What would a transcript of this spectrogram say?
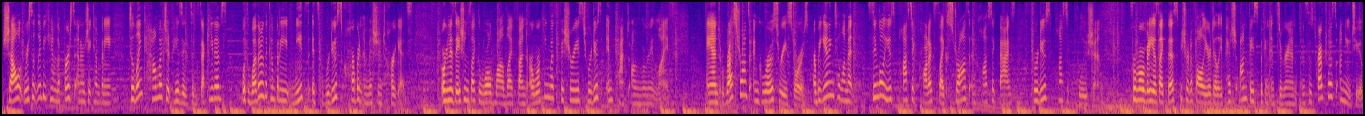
Shell recently became the first energy company to link how much it pays its executives with whether the company meets its reduced carbon emission targets. Organizations like the World Wildlife Fund are working with fisheries to reduce impact on marine life. And restaurants and grocery stores are beginning to limit single-use plastic products like straws and plastic bags to reduce plastic pollution. For more videos like this, be sure to follow Your Daily Pitch on Facebook and Instagram and subscribe to us on YouTube.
